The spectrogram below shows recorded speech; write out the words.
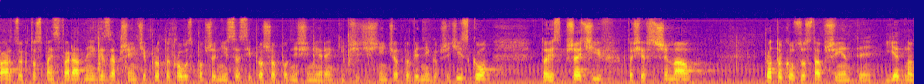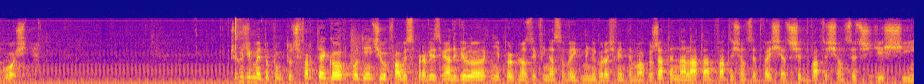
bardzo. Kto z Państwa radnych jest za przyjęciem protokołu z poprzedniej sesji, proszę o podniesienie ręki i przyciśnięcie odpowiedniego przycisku. Kto jest przeciw? Kto się wstrzymał? Protokół został przyjęty jednogłośnie. Przechodzimy do punktu czwartego. Podjęcie uchwały w sprawie zmiany wieloletniej prognozy finansowej Gminy Góra Święte Małgorzaty na lata 2023-2032.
